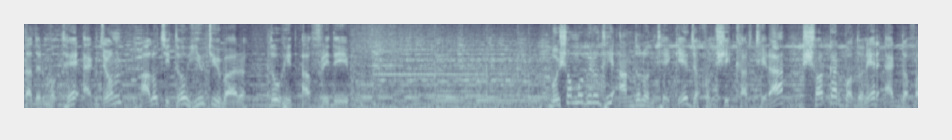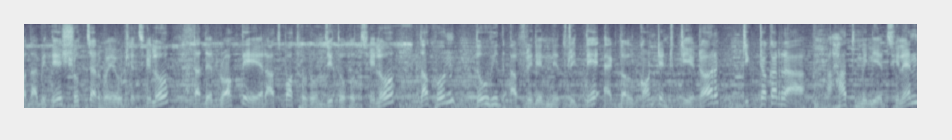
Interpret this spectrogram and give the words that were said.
তাদের মধ্যে একজন আলোচিত ইউটিউবার তৌহিদ আফ্রিদি। বৈষম্য বিরোধী আন্দোলন থেকে যখন শিক্ষার্থীরা সরকার পতনের এক দফা দাবিতে সোচ্চার হয়ে উঠেছিল, তাদের রক্তে রাজপথ রঞ্জিত হচ্ছিল, তখন তৌহিদ আফ্রিদের নেতৃত্বে একদল কন্টেন্ট ক্রিয়েটর টিকটকাররা হাত মিলিয়েছিলেন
